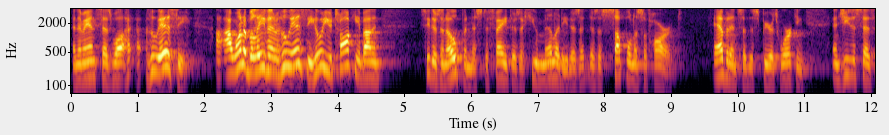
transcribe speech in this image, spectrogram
And the man says, Well, who is he? I, want to believe in him. Who is he? Who are you talking about? And see, there's an openness to faith, there's a humility, there's a, there's a suppleness of heart, evidence of the Spirit's working. And Jesus says,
